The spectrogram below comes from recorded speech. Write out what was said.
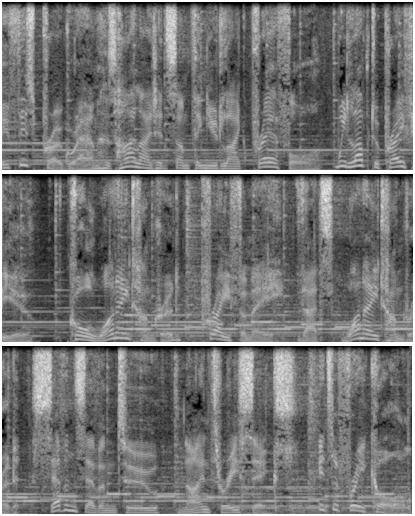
If this program has highlighted something you'd like prayer for, we'd love to pray for you. Call 1 800 Pray For Me. That's 1 800 772 936. It's a free call.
